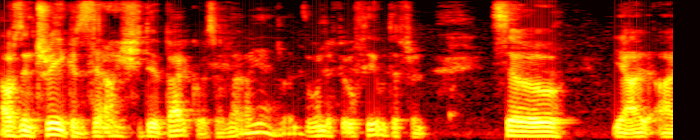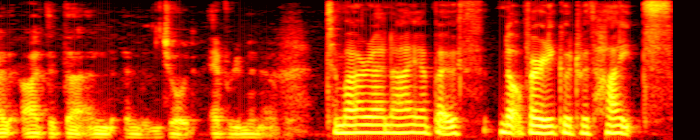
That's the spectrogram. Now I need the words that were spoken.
I was intrigued because they said, "Oh, you should do it backwards." I was like, "Oh yeah, I wonder if it will feel different." So yeah, I, I, I, did that and, and, enjoyed every minute of it. Tamara and I are both not very good with heights.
